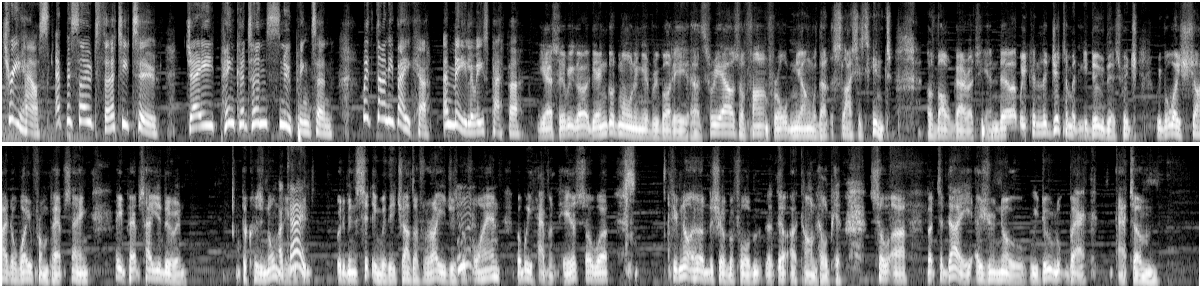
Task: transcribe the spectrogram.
The Treehouse, episode 32. Jay Pinkerton Snoopington, with Danny Baker and me, Louise Pepper. Yes, here we go again. Good morning, everybody. Uh, three hours of fun for old and young without the slightest hint of vulgarity. And uh, we can legitimately do this, which we've always shied away from Pep, saying, hey, Peps, how you doing? Because normally Okay. we'd, we'd have been sitting with each other for ages beforehand, but we haven't here. So uh, if you've not heard the show before, I can't help you. So, uh, but today, as you know, we do look back at um,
